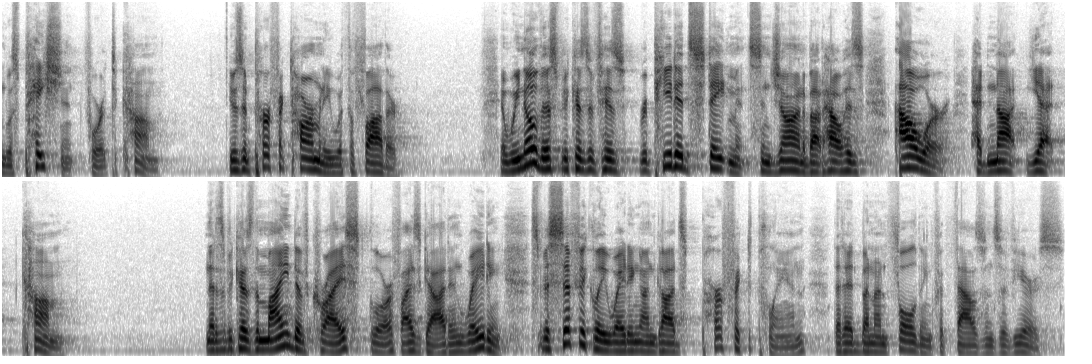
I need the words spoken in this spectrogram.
and was patient for it to come. He was in perfect harmony with the Father. And we know this because of his repeated statements in John about how his hour had not yet come. That is because the mind of Christ glorifies God in waiting, specifically waiting on God's perfect plan that had been unfolding for thousands of years.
